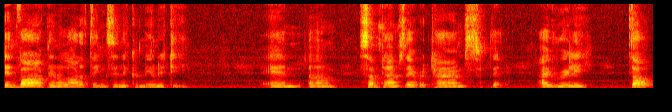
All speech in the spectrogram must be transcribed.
involved in a lot of things in the community, and um, sometimes there were times that I really thought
